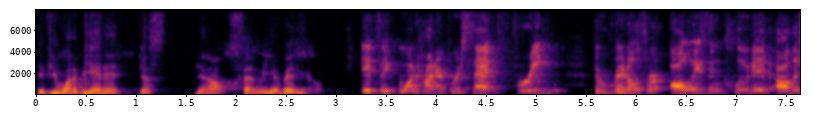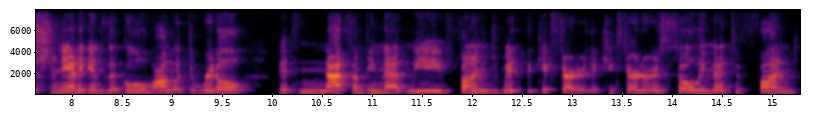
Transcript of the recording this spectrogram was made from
if you want to be in it, just you know, send me your video. It's a 100% free. The Hmm. riddles are always included, all the shenanigans that go along with the riddle. It's not something that we fund with the Kickstarter. The Kickstarter is solely meant to fund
